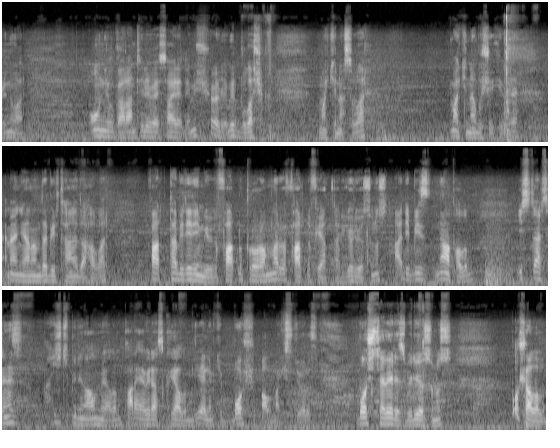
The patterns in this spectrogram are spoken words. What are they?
ürünü var. 10 yıl garantili vesaire demiş. Şöyle bir bulaşık makinesi var. Makine bu şekilde. Hemen yanında bir tane daha var. Farklı, tabii dediğim gibi farklı programlar ve farklı fiyatlar görüyorsunuz. Hadi biz ne yapalım? İsterseniz hiçbirini almayalım. Paraya biraz kıyalım. Diyelim ki boş almak istiyoruz. Boş severiz biliyorsunuz. Boş alalım.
